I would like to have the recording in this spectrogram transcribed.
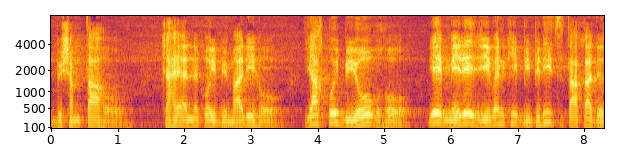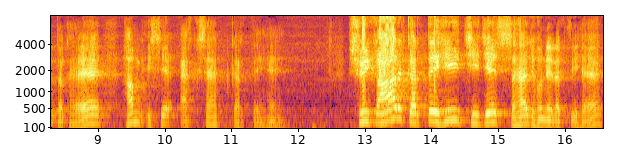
विषमता हो, चाहे अन्य कोई बीमारी हो, या कोई वियोग हो ये मेरे जीवन की विपरीतता का द्योतक है, हम इसे एक्सेप्ट करते हैं। स्वीकार करते ही चीज़ें सहज होने लगती है।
